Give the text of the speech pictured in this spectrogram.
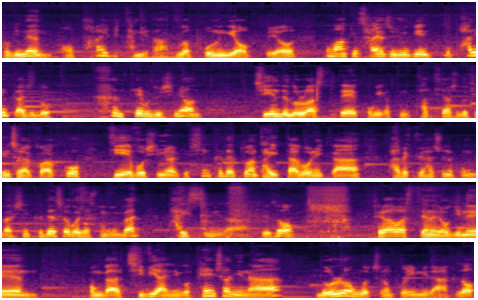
여기는 어, 프라이빗합니다. 누가 보는 게 없고요. 뭐 많게 4인에서 6인 뭐 8인까지도 큰 테이블 두시면 지인들 놀러 왔을 때 고기 같은 거 파티 하셔도 괜찮을 것 같고 뒤에 보시면 이렇게 싱크대 또한 다 있다 보니까 바베큐 있는 공간, 싱크대 설거지 있는 공간 다 있습니다. 그래서 제가 봤을 때는 여기는 뭔가 집이 아니고 펜션이나 놀러 온 것처럼 보입니다. 그래서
